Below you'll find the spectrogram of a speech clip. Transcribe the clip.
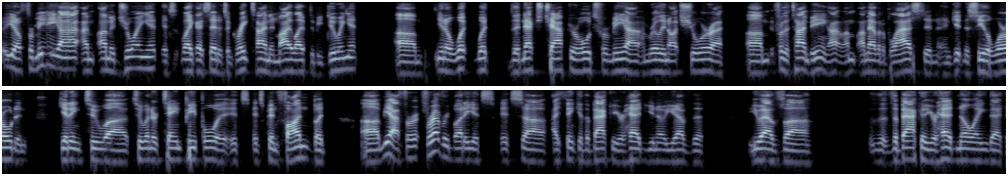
you know, for me, I, I'm I'm enjoying it. It's like I said, it's a great time in my life to be doing it. Um, you know what what the next chapter holds for me, I, am really not sure. I, um, for the time being, I, am I'm, I'm having a blast and, and getting to see the world and getting to uh, to entertain people. It's it's been fun, but um, yeah, for for everybody, it's it's uh, I think in the back of your head, you know, you have the you have uh, the the back of your head knowing that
